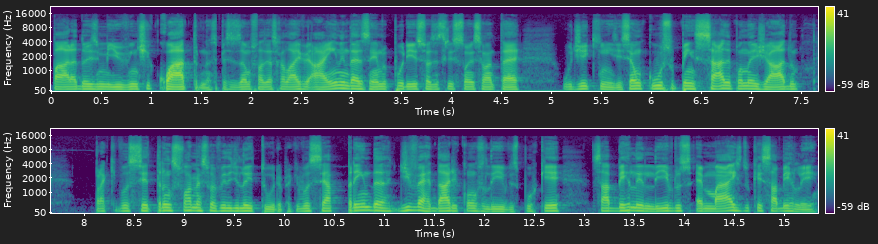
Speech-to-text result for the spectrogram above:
para 2024. Nós precisamos fazer essa live ainda em dezembro, por isso as inscrições são até o dia 15. Esse é um curso pensado e planejado para que você transforme a sua vida de leitura, para que você aprenda de verdade com os livros, porque saber ler livros é mais do que saber ler.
